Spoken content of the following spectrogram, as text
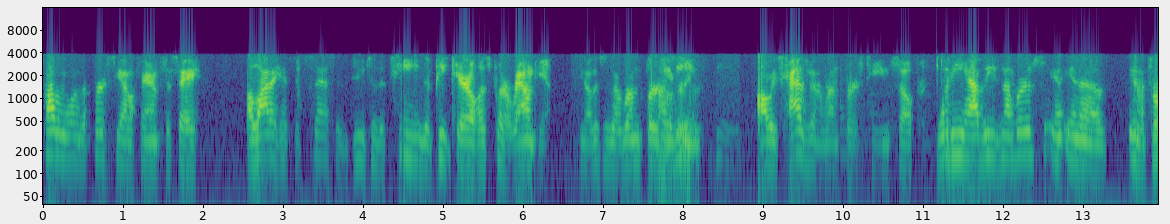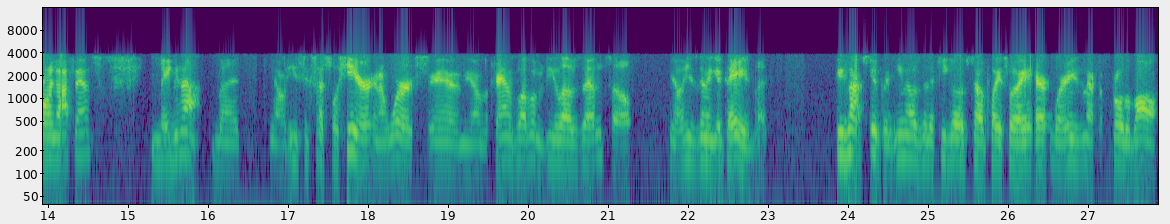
probably one of the first Seattle fans to say a lot of his success is due to the team that Pete Carroll has put around him. You know, this is a run first team. Always has been a run first team. So would he have these numbers in, in a in a throwing offense? Maybe not. But you know, he's successful here and it works and, you know, the fans love him, he loves them, so, you know, he's gonna get paid. But he's not stupid. He knows that if he goes to a place where they, where he's gonna have to throw the ball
